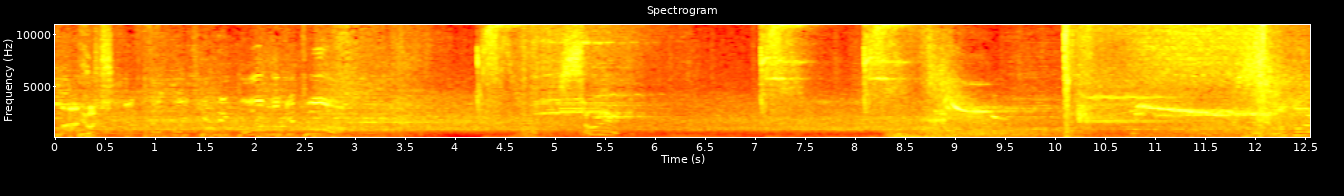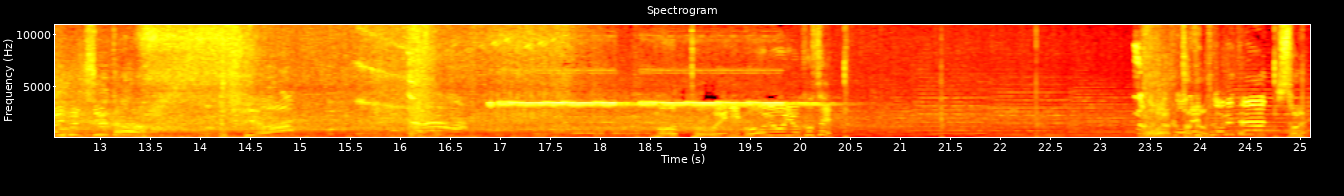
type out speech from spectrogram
まずよし。必殺の一撃でゴールをゲットっと俺にボールをよこせ。ここで止めた。それ。こ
